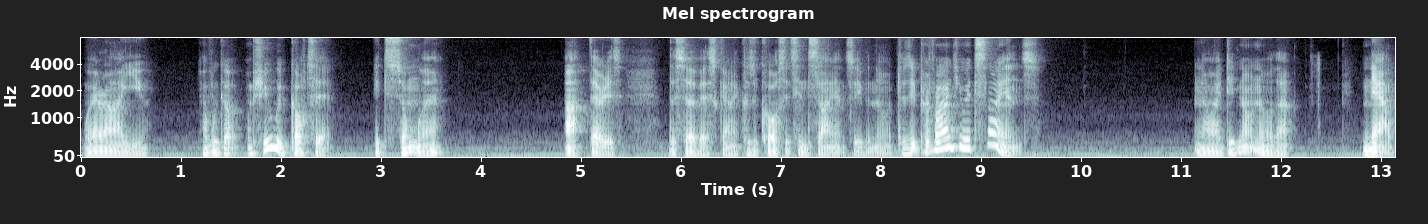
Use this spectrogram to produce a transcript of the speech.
Where are you? Have we got... I'm sure we've got it. It's somewhere. Ah, there it is. The survey scanner, because of course it's in science, even though... Does it provide you with science? No, I did not know that. Now,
